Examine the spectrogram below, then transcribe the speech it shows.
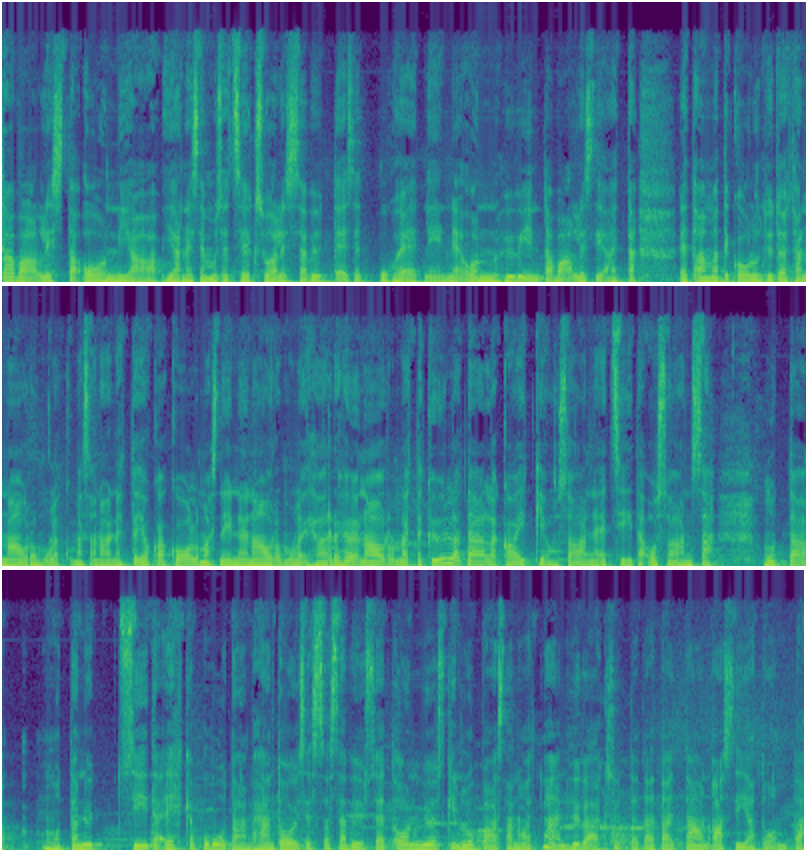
tavallista on ja, ja ne semmoiset seksuaalissävytteiset puheet, niin ne on hyvin tavallisia. Että, että ammattikoulun tytöthän nauro mulle, kun mä sanoin, että joka kolmas, niin ne nauro mulle ihan röhö naurun, että kyllä täällä kaikki on saaneet siitä osansa, mutta, mutta nyt siitä ehkä puhutaan vähän toisessa sävyssä, että on myöskin lupaa sanoa, että mä en hyväksy tätä tai tämä on asiatonta.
